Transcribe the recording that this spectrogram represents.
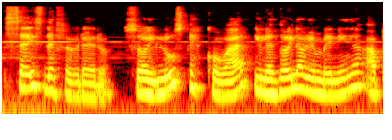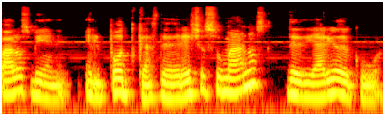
6 de febrero. Soy Luz Escobar y les doy la bienvenida a Palos Vienen, el podcast de derechos humanos de Diario de Cuba.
